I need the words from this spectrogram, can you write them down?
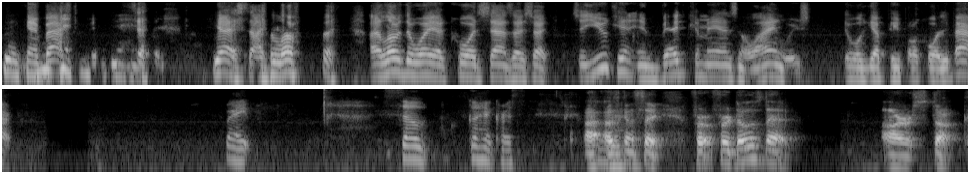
thing came back said, Yes, I love I love the way a chord sounds. I said, so you can embed commands in a language that will get people to call you back. Right. So go ahead, Chris. Uh, I was going to say for for those that are stuck,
